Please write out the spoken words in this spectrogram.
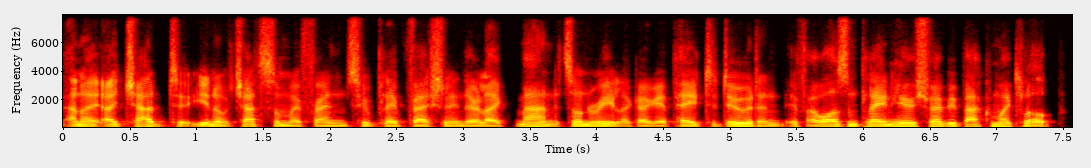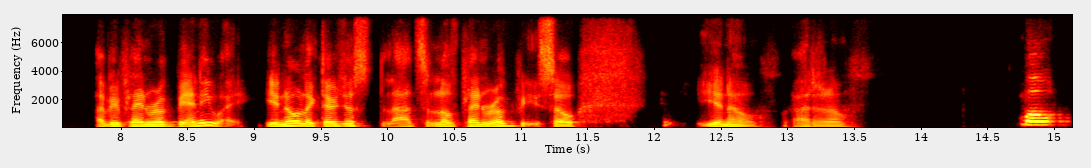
and I, I chat to, you know, chat to some of my friends who play professionally and they're like, man, it's unreal. Like I get paid to do it. And if I wasn't playing here, should I be back with my club? I'd be playing rugby anyway. You know, like they're just lads that love playing rugby. So, you know, I don't know. Well,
